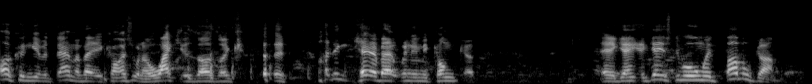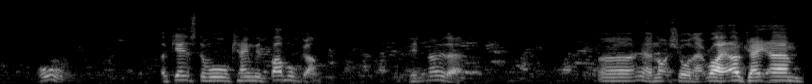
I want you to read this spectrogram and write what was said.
I couldn't give a damn about your car. I just want to whack you as hard as I could. I didn't care about winning my conquer. Against, against the wall with bubble gum. Oh, against the wall came with bubble gum. Didn't know that. Uh, yeah, not sure on that. Right, okay. Um,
